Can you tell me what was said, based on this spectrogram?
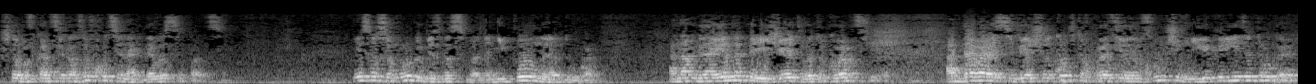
чтобы в конце концов хоть иногда высыпаться. Если супруга бизнесмена не полная дура, она мгновенно переезжает в эту квартиру, отдавая себе отчет о том, что в противном случае в нее переедет другая.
